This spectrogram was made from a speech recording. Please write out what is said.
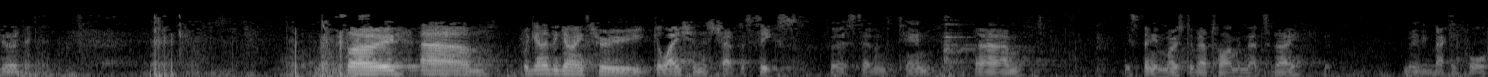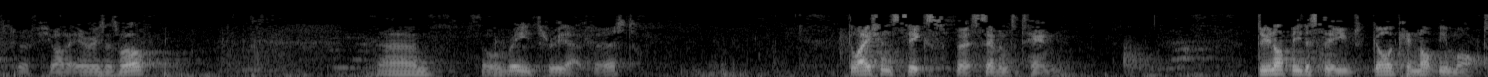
good. So, um, we're going to be going through Galatians chapter 6, verse 7 to 10. Um, we're spending most of our time in that today, moving back and forth to a few other areas as well. Um, so we'll read through that first. Galatians 6, verse 7 to 10. Do not be deceived. God cannot be mocked.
